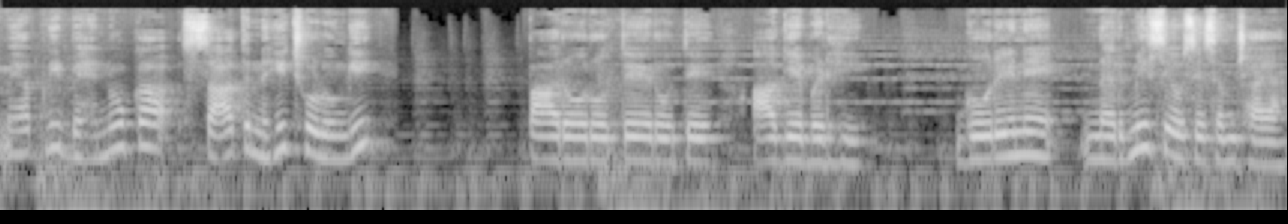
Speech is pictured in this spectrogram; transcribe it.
मैं अपनी बहनों का साथ नहीं छोड़ूँगी। पारो रोते रोते आगे बढ़ी। गोरे ने नरमी से उसे समझाया,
